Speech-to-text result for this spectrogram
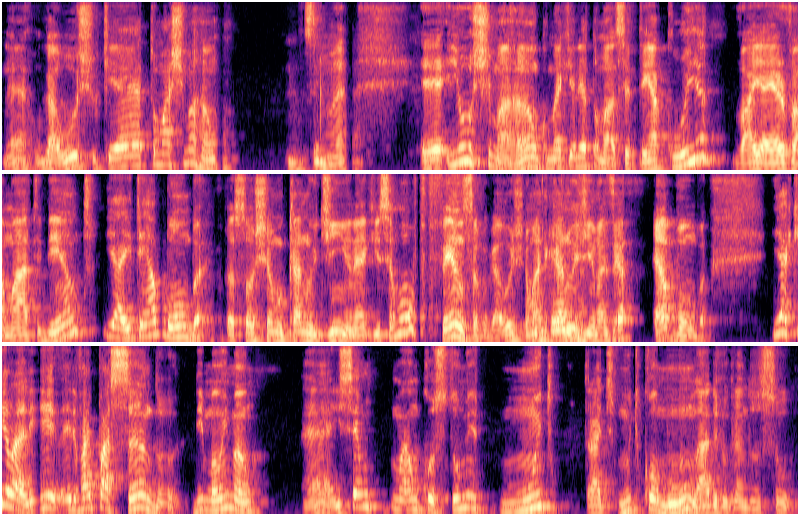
né? O gaúcho que é tomar chimarrão. Sim. Não é? É, e o chimarrão, como é que ele é tomado? Você tem a cuia, vai a erva mate dentro, e aí tem a bomba. O pessoal chama o canudinho, né? Que isso é uma ofensa para o gaúcho chamar de canudinho, mas é, é, a bomba. E aquilo ali, ele vai passando de mão em mão. Né? Isso é um, um costume muito, muito comum lá do Rio Grande do Sul.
